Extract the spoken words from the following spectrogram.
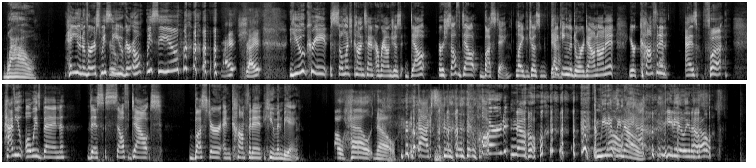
Wow. Hey, universe, we see you, girl. We see you. Right. Right. you create so much content around just doubt or self doubt busting, like just Yeah. kicking the door down on it. You're confident as fuck. Have you always been this self doubt buster and confident human being? Oh, hell no. In fact, Hard no. Immediately no. I- Immediately no. No.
